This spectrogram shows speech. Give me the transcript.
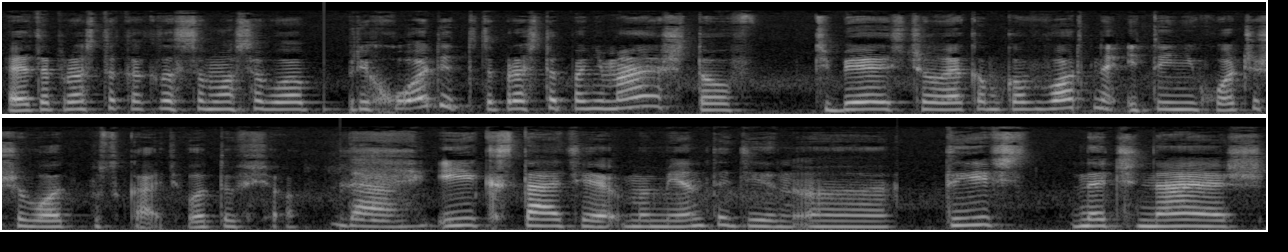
Это просто как-то само собой приходит, ты просто понимаешь, что тебе с человеком комфортно, и ты не хочешь его отпускать. Вот и все. Да. И, кстати, момент один. Э, ты начинаешь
